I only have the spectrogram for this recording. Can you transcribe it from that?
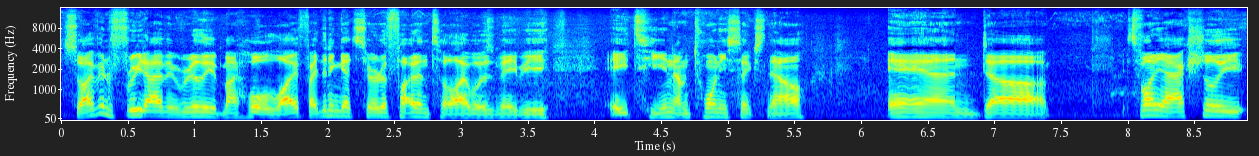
So I've been freediving really my whole life. I didn't get certified until I was maybe 18. I'm 26 now. And uh, it's funny, actually,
